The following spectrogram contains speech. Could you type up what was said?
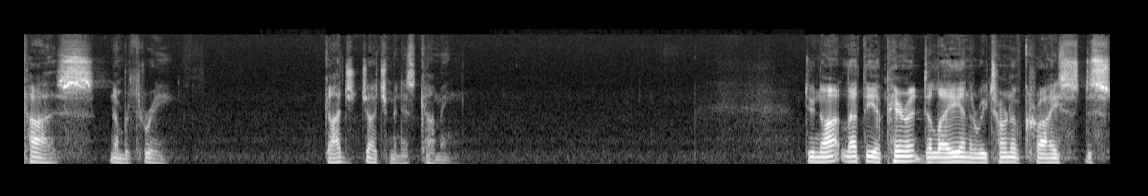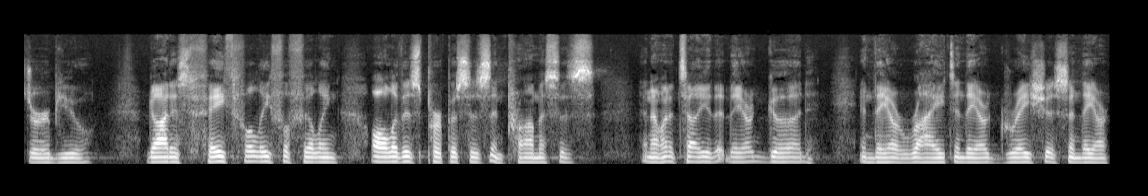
Because, number three, God's judgment is coming. Do not let the apparent delay in the return of Christ disturb you. God is faithfully fulfilling all of his purposes and promises. And I want to tell you that they are good and they are right and they are gracious and they are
